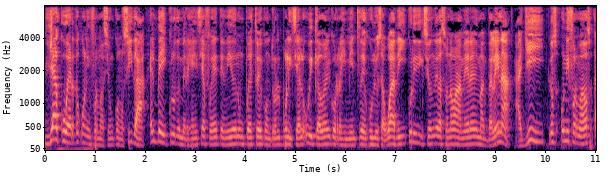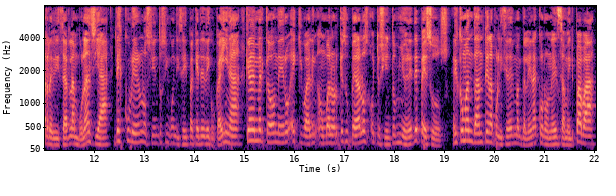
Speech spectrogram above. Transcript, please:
De acuerdo con la información conocida, el vehículo de emergencia fue detenido en un puesto de control policial ubicado en el corregimiento de Julio Zaguadi, jurisdicción de la zona bananera de Magdalena. Allí, los uniformados al revisar la ambulancia descubrieron los 156 paquetes de cocaína que en el mercado negro equivalen a un valor que supera los 800 millones de pesos. El comandante de la policía del Magdalena, coronel Samir Pava,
